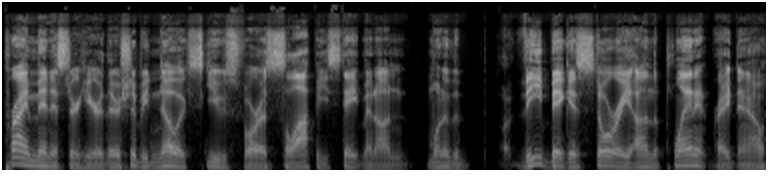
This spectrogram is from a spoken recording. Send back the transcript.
prime minister here, there should be no excuse for a sloppy statement on one of the the biggest story on the planet right now.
